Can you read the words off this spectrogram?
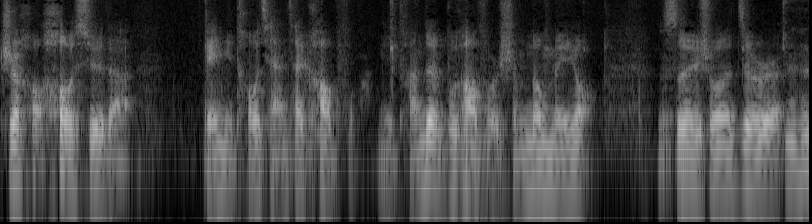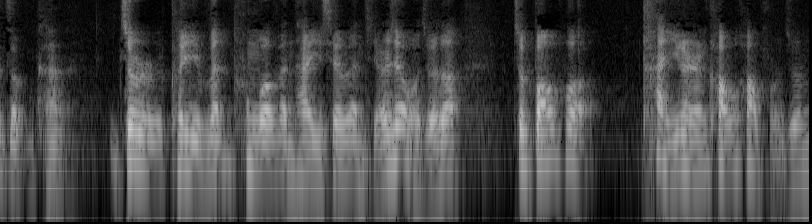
之后后续的给你投钱才靠谱。你团队不靠谱，什么都没用。所以说，就是那他怎么看？就是可以问通过问他一些问题，而且我觉得就包括看一个人靠不靠谱，就是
